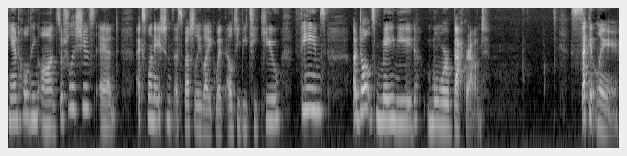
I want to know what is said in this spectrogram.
handholding on social issues and explanations, especially like with LGBTQ themes. Adults may need more background Secondly,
